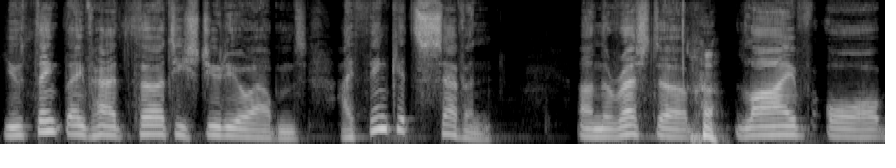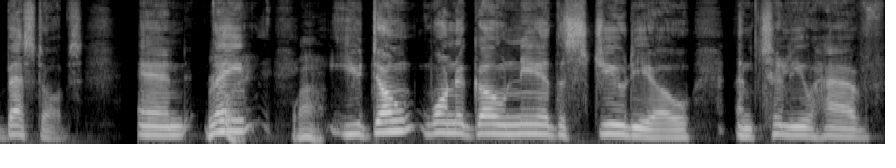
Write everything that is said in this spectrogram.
you think they've had 30 studio albums. I think it's seven, and the rest are live or best ofs. And really? they Wow. You don't want to go near the studio until you have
